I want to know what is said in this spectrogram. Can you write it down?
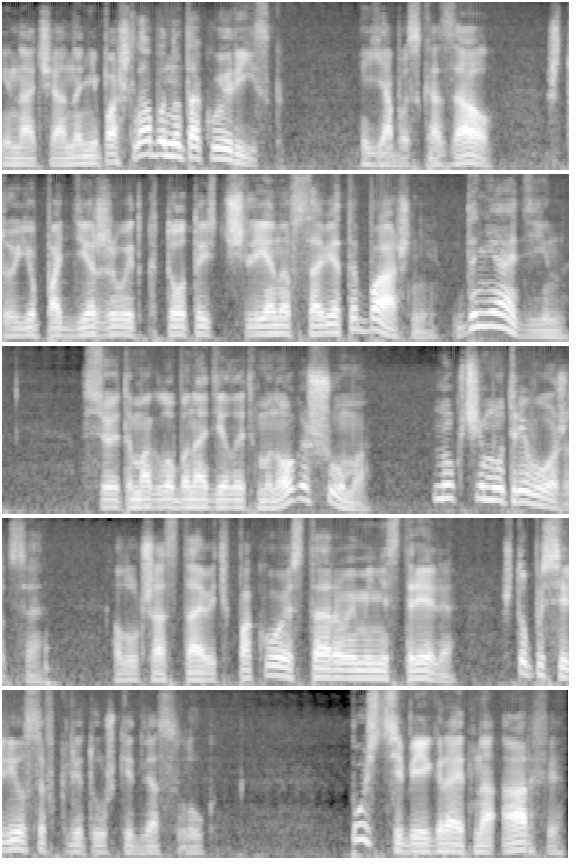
Иначе она не пошла бы на такой риск. Я бы сказал, что ее поддерживает кто-то из членов Совета Башни, да не один. Все это могло бы наделать много шума. Ну, к чему тревожиться? Лучше оставить в покое старого министреля, что поселился в клетушке для слуг. Пусть себе играет на арфе,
